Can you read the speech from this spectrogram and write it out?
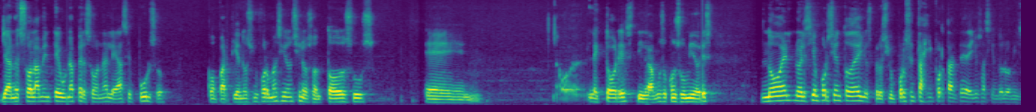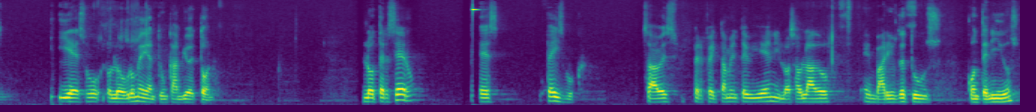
Ya no es solamente una persona, le hace pulso compartiendo su información, sino son todos sus eh, lectores, digamos, o consumidores, no el, no el 100% de ellos, pero sí un porcentaje importante de ellos haciendo lo mismo. Y eso lo logro mediante un cambio de tono. Lo tercero es Facebook. Sabes perfectamente bien y lo has hablado en varios de tus contenidos,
